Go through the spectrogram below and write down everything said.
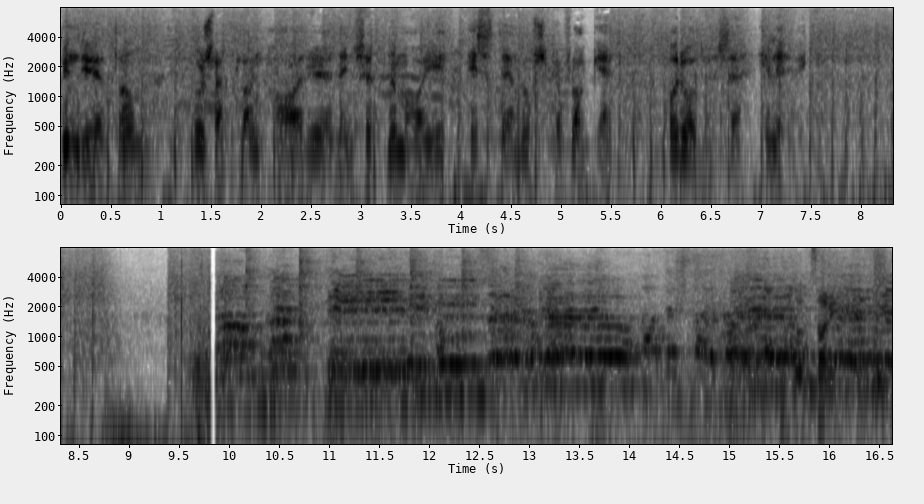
Myndighetene på Shetland har den 17. mai heist det norske flagget på rådhuset i Lervik. Sorry.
